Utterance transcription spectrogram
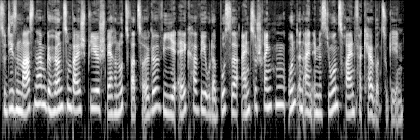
Zu diesen Maßnahmen gehören zum Beispiel schwere Nutzfahrzeuge wie Lkw oder Busse einzuschränken und in einen emissionsfreien Verkehr überzugehen.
